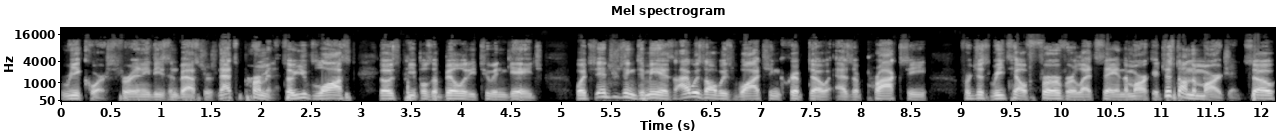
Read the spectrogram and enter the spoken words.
recourse for any of these investors. And That's permanent. So you've lost those people's ability to engage. What's interesting to me is I was always watching crypto as a proxy for just retail fervor, let's say, in the market, just on the margin. So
